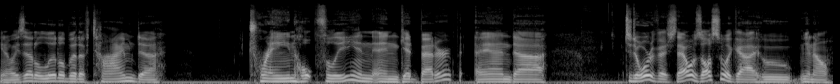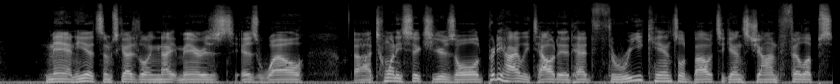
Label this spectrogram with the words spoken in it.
you know he's had a little bit of time to train, hopefully, and, and get better. And uh, Todorovic, that was also a guy who, you know, man, he had some scheduling nightmares as well. Uh, 26 years old, pretty highly touted, had three canceled bouts against John Phillips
